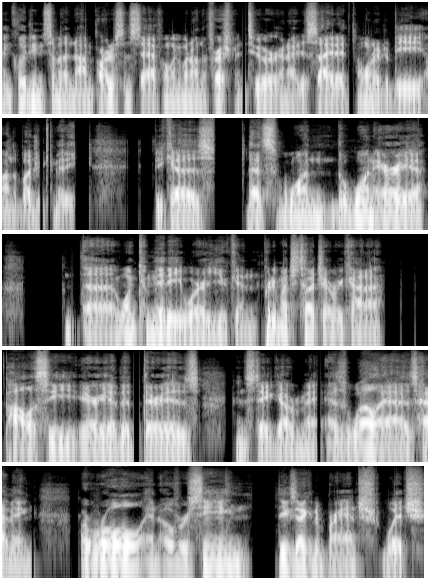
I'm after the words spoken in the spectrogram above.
including some of the nonpartisan staff when we went on the freshman tour. And I decided I wanted to be on the budget committee because that's one the one area, uh, one committee where you can pretty much touch every kind of policy area that there is in state government, as well as having a role in overseeing the executive branch, which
